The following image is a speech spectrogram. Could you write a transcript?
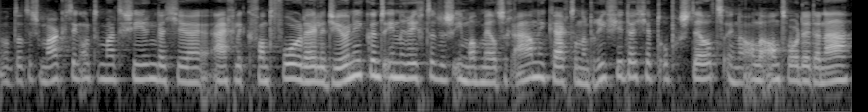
want dat is marketingautomatisering, dat je eigenlijk van tevoren de hele journey kunt inrichten. Dus iemand meldt zich aan, die krijgt dan een briefje dat je hebt opgesteld. En alle antwoorden daarna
